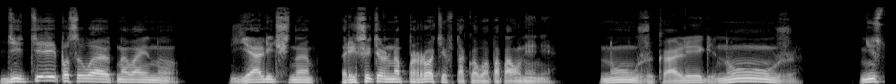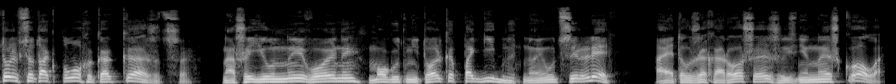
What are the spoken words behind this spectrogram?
Детей посылают на войну. Я лично решительно против такого пополнения. Ну же, коллеги, ну же. Не столь все так плохо, как кажется. Наши юные воины могут не только погибнуть, но и уцелеть. А это уже хорошая жизненная школа.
